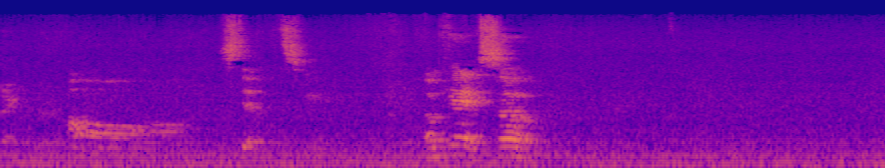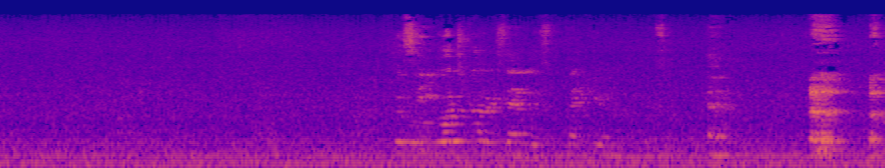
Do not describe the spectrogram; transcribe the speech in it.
tangled there. Aww. Still, it's sweet. Okay, so. But see, what you don't understand is thank you. And my butt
